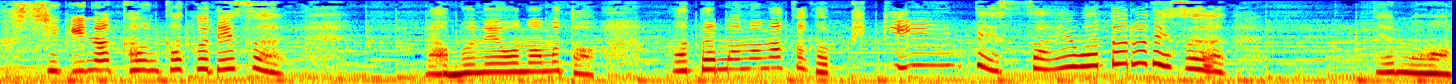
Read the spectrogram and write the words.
不思議な感覚です。ラムネを飲むと頭の中がピキーンってさえ渡るです。でも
